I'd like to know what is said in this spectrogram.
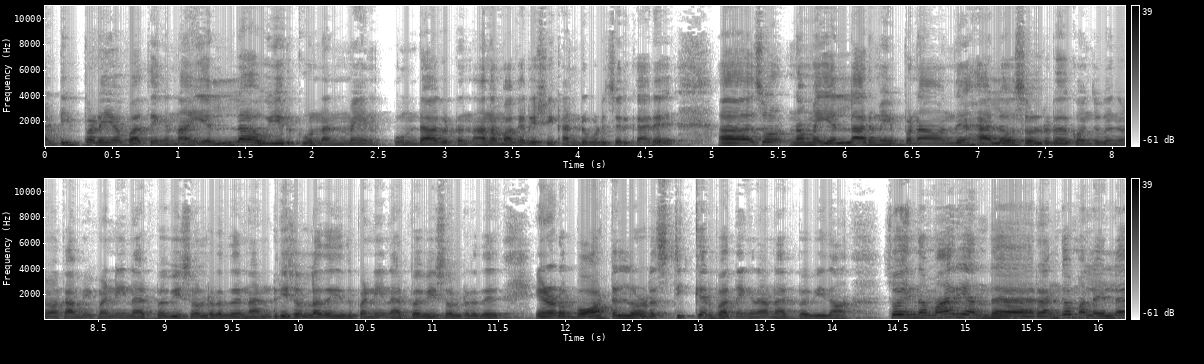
அடிப்படையாக பார்த்தீங்கன்னா எல்லா உயிருக்கும் நன்மை உண்டாகட்டும் தான் அந்த மகரிஷி கண்டுபிடிச்சிருக்காரு. ஸோ நம்ம எல்லாருமே இப்போ நான் வந்து ஹலோ சொல்கிறத கொஞ்சம் கொஞ்சமாக கம்மி பண்ணி நற்பவி சொல்கிறது நன்றி சொல்லாத இது பண்ணி நற்பவி சொல்கிறது என்னோட பாட்டிலோட ஸ்டிக்கர் பார்த்தீங்கன்னா நற்பவி தான். ஸோ இந்த மாதிரி அந்த ரங்கமலையில்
